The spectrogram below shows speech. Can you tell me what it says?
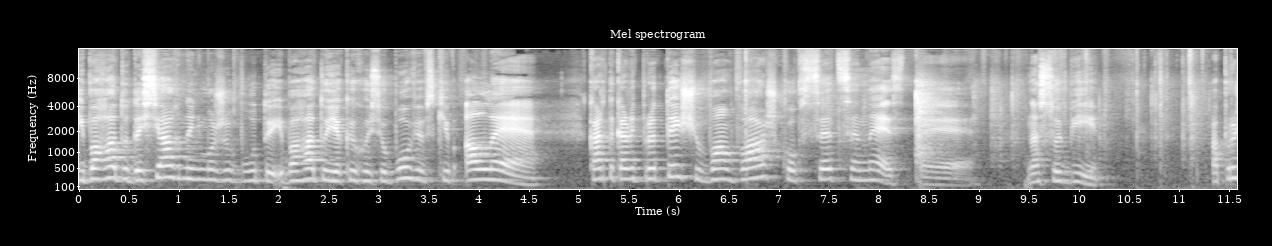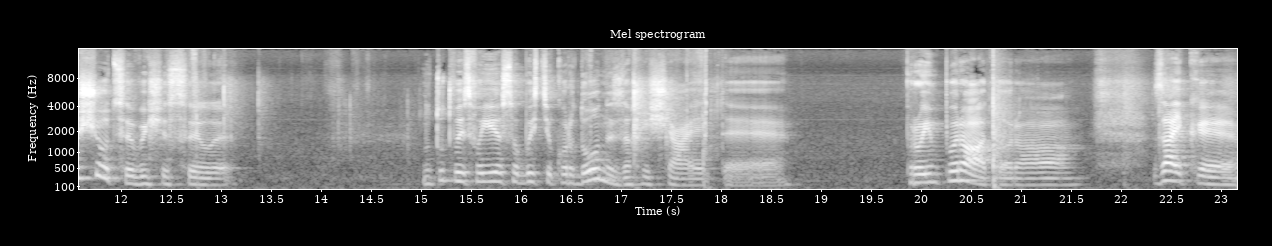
І багато досягнень може бути, і багато якихось обов'язків, але карти кажуть про те, що вам важко все це нести на собі. А про що це вищі сили? Ну тут ви свої особисті кордони захищаєте. Про імператора. Зайки,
